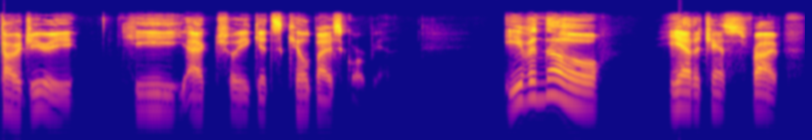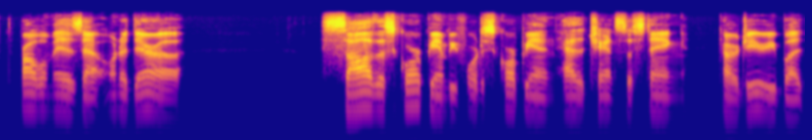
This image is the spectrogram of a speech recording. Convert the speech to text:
Kawajiri he actually gets killed by a scorpion. Even though he had a chance to survive the problem is that Onodera saw the scorpion before the scorpion had a chance to sting Kawajiri, but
